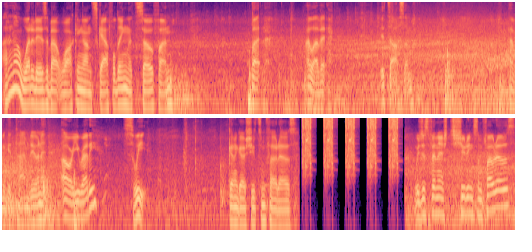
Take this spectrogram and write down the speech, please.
I don't know what it is about walking on scaffolding that's so fun, but I love it. It's awesome. Have a good time doing it. Oh, are you ready? Sweet. Gonna go shoot some photos. We just finished shooting some photos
